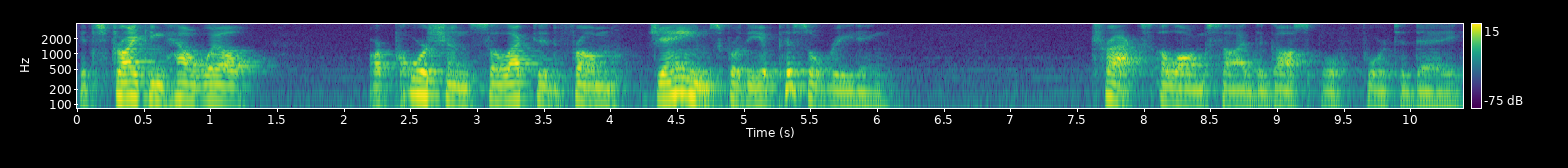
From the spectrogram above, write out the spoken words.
It's striking how well our portion selected from James for the epistle reading tracks alongside the gospel for today.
